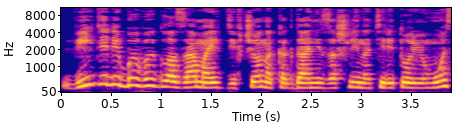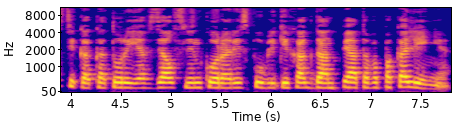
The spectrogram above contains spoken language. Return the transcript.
Видели бы вы глаза моих девчонок, когда они зашли на территорию мостика, который я взял с линкора Республики Хагдан пятого поколения.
